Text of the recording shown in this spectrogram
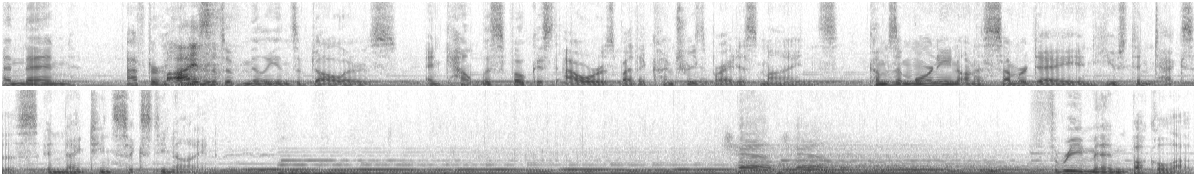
And then, after My eyes hundreds of millions of dollars and countless focused hours by the country's brightest minds, comes a morning on a summer day in Houston, Texas in 1969. Three men buckle up.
